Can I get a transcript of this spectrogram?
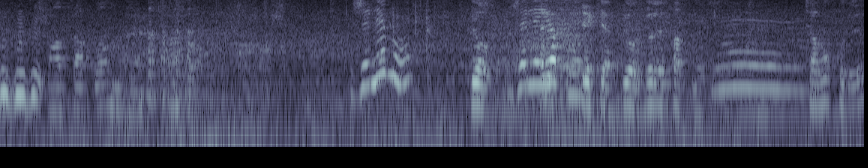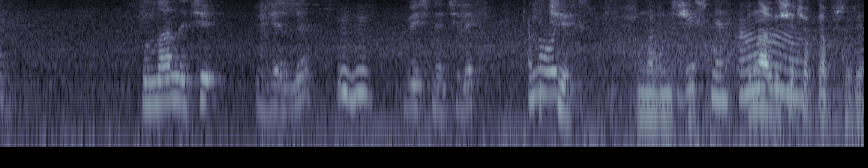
Masraflı olmuyor. Jöle mi? Yok. Jöle yok mu? Şeker. Yok jöle satmıyoruz. Hmm, Çabuk kuruyor. Bunların içi jelli. Vişne, çilek. Ama o İçi. Şunların içi. vişne. Bunlar Aa. dişe çok yapışır ya.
